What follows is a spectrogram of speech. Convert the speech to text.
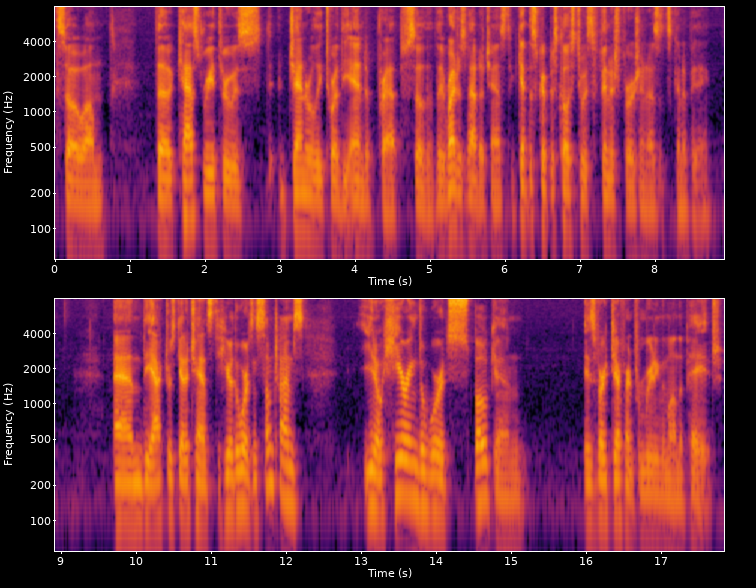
So um, the cast read through is generally toward the end of prep, so that the writers have had a chance to get the script as close to its finished version as it's going to be, and the actors get a chance to hear the words. And sometimes, you know, hearing the words spoken is very different from reading them on the page.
